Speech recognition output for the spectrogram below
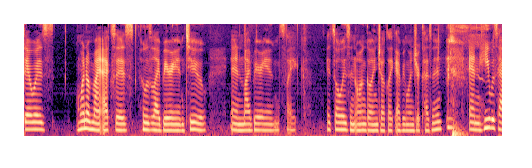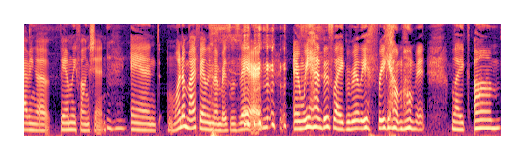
there was one of my exes who was Liberian too, and Liberians like it's always an ongoing joke like everyone's your cousin. and he was having a family function and one of my family members was there and we had this like really freak out moment like um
